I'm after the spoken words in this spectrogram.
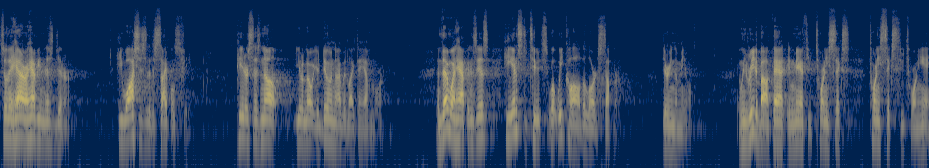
So they are having this dinner. He washes the disciples' feet. Peter says, No, you don't know what you're doing. I would like to have more. And then what happens is he institutes what we call the Lord's Supper during the meal. And we read about that in Matthew 26, 26 through 28,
